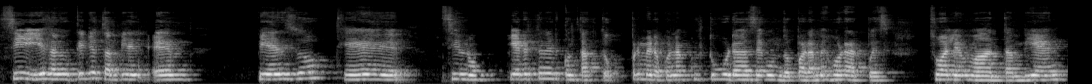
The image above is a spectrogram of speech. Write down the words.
Sí, es algo que yo también eh, pienso que si uno quiere tener contacto primero con la cultura, segundo para mejorar pues su alemán también,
